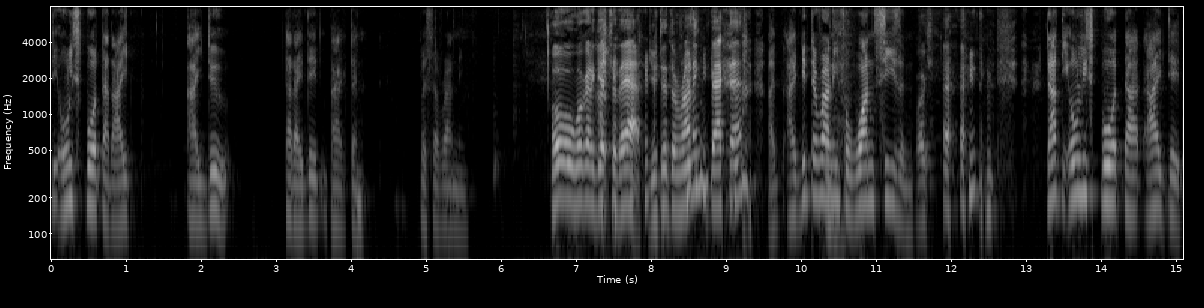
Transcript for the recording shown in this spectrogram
the only sport that I, I do, that I did back then, was the running. Oh, we're gonna get to that. you did the running back then. I, I did the running for one season. Okay. That's the only sport that I did.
